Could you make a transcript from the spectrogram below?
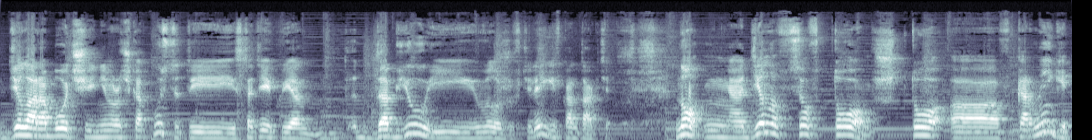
дела рабочие немножечко отпустят, и статейку я добью и выложу в телеге и ВКонтакте. Но дело все в том, что э, в Карнеге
